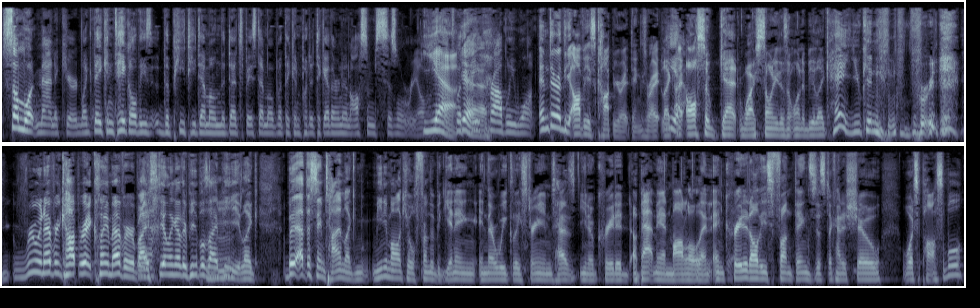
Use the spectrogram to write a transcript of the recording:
somewhat manicured. Like they can take all these the PT demo and the Dead Space demo, but they can put it together in an awesome sizzle reel. Yeah. That's what Yeah. they probably want. And there are the obvious copyright things, right? Like, I also get why Sony doesn't want to be like, hey, you can ruin every copyright claim ever by Yeah. stealing other people's IP. Mm-hmm. Like, but at the same time, like, Media Molecule from the beginning in their weekly streams has, you know, created a Batman model and, and created all these fun things just to kind of show what's possible.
